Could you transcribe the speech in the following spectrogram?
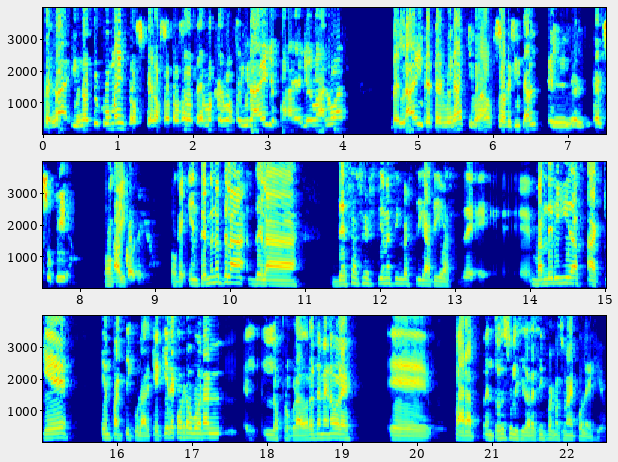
¿verdad? Y unos documentos que nosotros se los tenemos que conseguir a ellos para ellos evaluar, ¿verdad? Y determinar si van a solicitar el, el, el supina al colegio. Ok, en términos de la, de la de esas gestiones investigativas de, eh, eh, van dirigidas a qué en particular? ¿Qué quiere corroborar los procuradores de menores eh, para entonces solicitar esa información al colegio?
